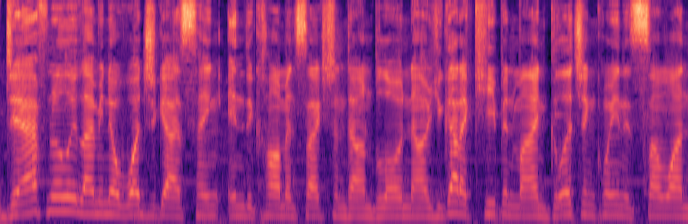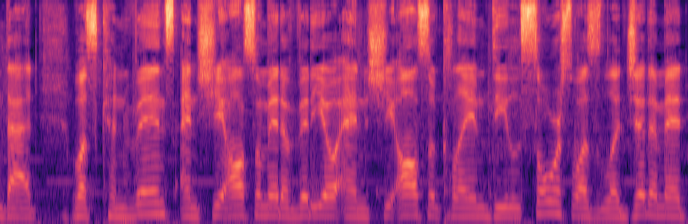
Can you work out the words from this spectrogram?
definitely let me know what you guys think in the comment section down below. Now, you gotta keep in mind, Glitching Queen is someone that was convinced, and she also made a a video and she also claimed the source was legitimate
